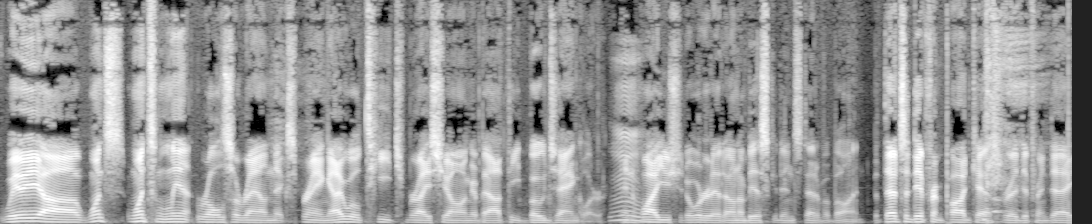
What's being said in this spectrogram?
we uh, once once Lent rolls around next spring, I will teach Bryce Young about the Bojangler Mm. and why you should order it on a biscuit instead of a bun. But that's a different podcast for a different day.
